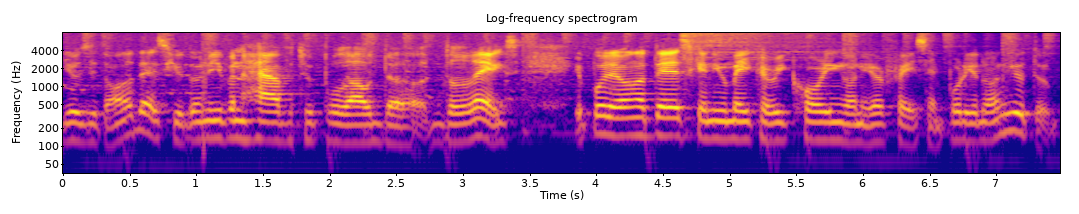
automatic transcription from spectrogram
use it on a desk you don't even have to pull out the, the legs you put it on a desk and you make a recording on your face and put it on YouTube.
